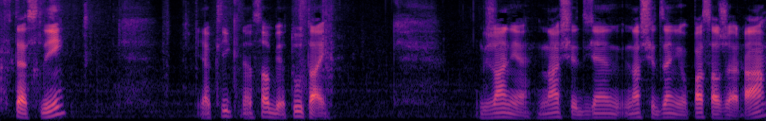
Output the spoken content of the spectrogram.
w Tesli. Ja kliknę sobie tutaj grzanie na, na siedzeniu pasażera.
